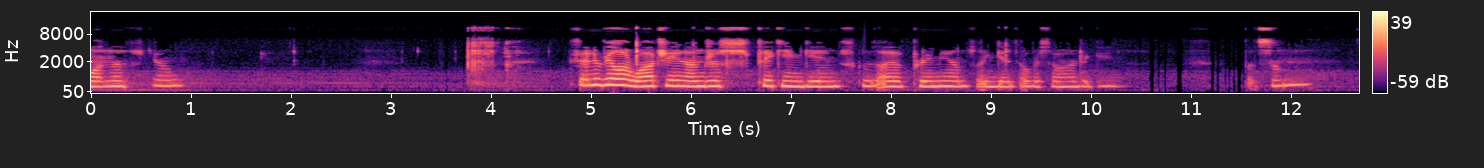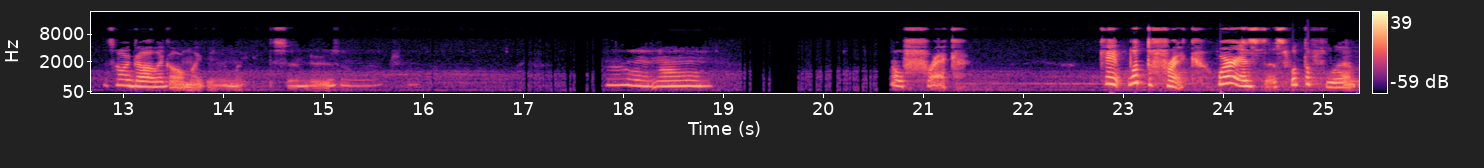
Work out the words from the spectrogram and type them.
Want this, Joe. If any of y'all are watching, I'm just picking games because I have premium, so I can get over 700 games. But some, that's how I got like all my games, like Descenders and. I don't know. Oh frick. Okay, what the frick? Where is this? What the flip?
